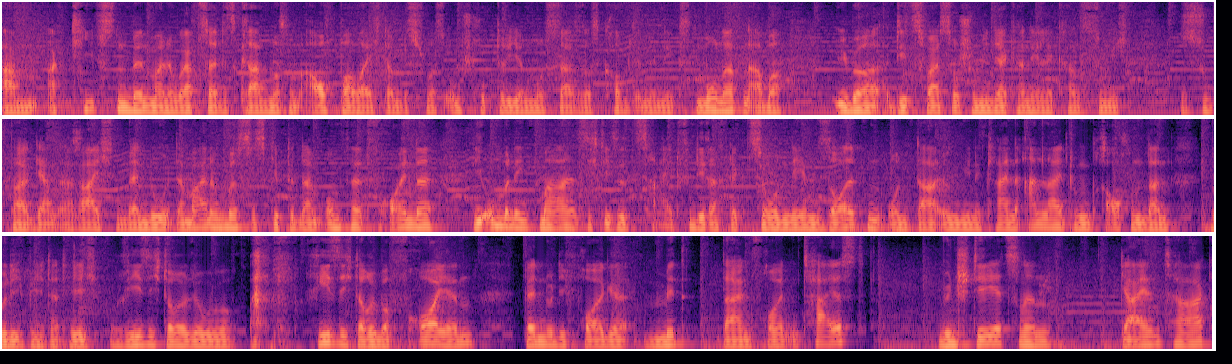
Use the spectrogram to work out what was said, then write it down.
am aktivsten bin. Meine Website ist gerade noch im Aufbau, weil ich da ein bisschen was umstrukturieren musste. Also das kommt in den nächsten Monaten, aber über die zwei Social Media Kanäle kannst du mich super gern erreichen. Wenn du der Meinung bist, es gibt in deinem Umfeld Freunde, die unbedingt mal sich diese Zeit für die Reflexion nehmen sollten und da irgendwie eine kleine Anleitung brauchen, dann würde ich mich natürlich riesig darüber, riesig darüber freuen, wenn du die Folge mit deinen Freunden teilst. Wünsche dir jetzt einen geilen Tag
